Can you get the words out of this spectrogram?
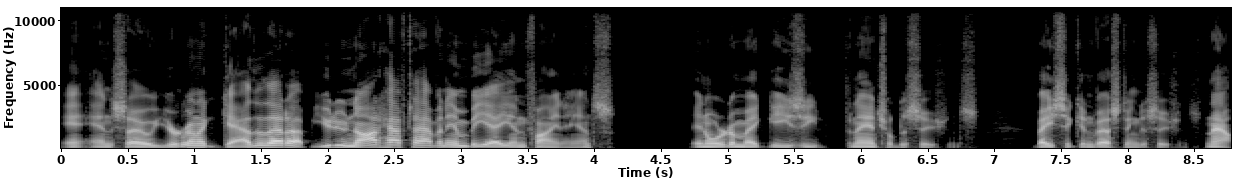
And, and so you're going to gather that up. You do not have to have an MBA in finance in order to make easy financial decisions, basic investing decisions. Now,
